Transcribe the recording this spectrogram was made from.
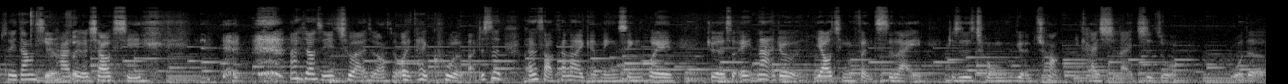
所以当时他这个消息，那消息一出来的时候，我说：“哦，也太酷了吧！”就是很少看到一个明星会觉得说：“哎，那就邀请粉丝来，就是从原创一开始来制作我的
